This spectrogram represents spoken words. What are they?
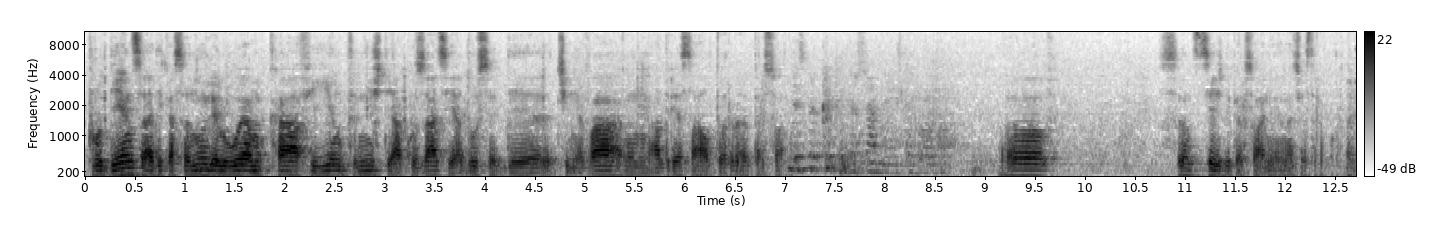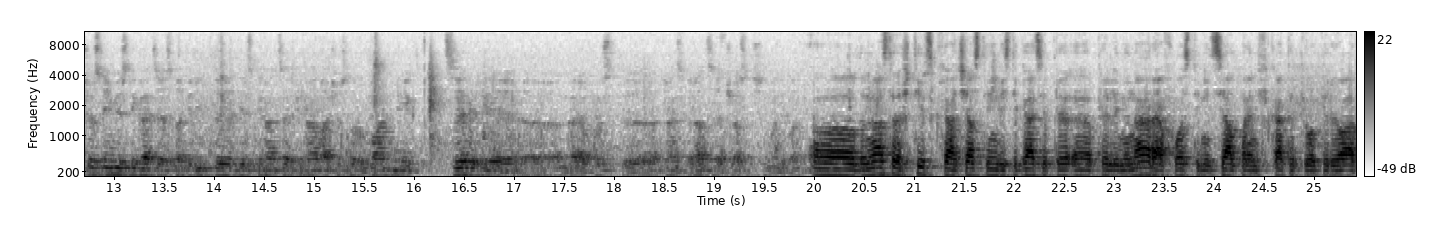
prudență, adică să nu le luăm ca fiind niște acuzații aduse de cineva în adresa altor persoane. Despre câte persoane este vorba? Uh, Sunt zeci de persoane în acest raport. Această investigație a stabilit uh, destinația finală a acestor bani, țările uh, în care a fost uh, transferată această sumă de bani. Uh, Dumneavoastră știți că această investigație pre- preliminară a fost inițial planificată pe o perioadă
